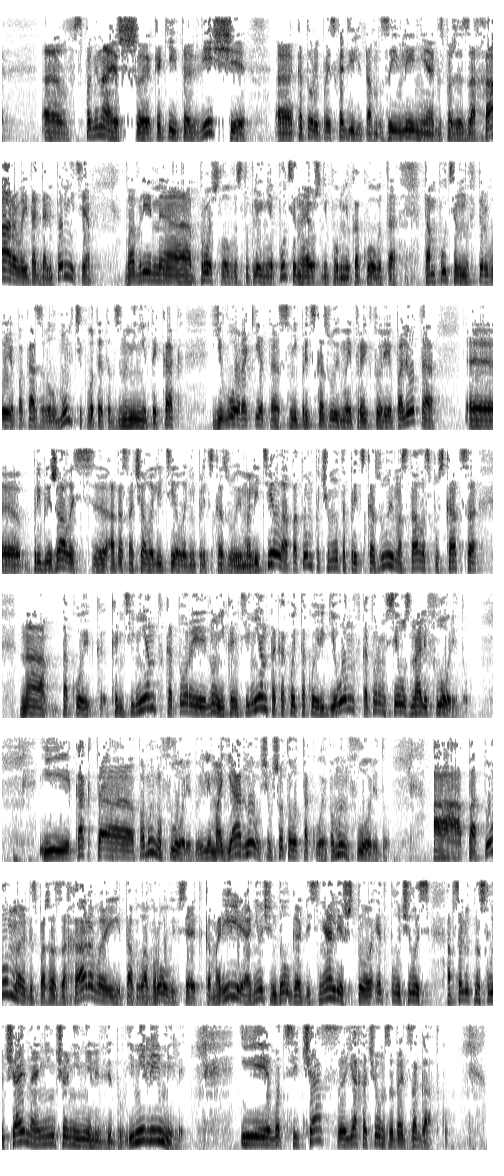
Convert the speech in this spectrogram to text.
э, вспоминаешь э, какие-то вещи, э, которые происходили, там, заявления госпожи Захаровой и так далее. Помните, во время прошлого выступления Путина, я уже не помню какого-то, там Путин впервые показывал мультик, вот этот знаменитый, как его ракета с непредсказуемой траекторией полета э, приближалась, э, она сначала летела непредсказуемо, летела, а потом почему-то предсказуемо стала спускаться на такой континент, который, ну не континент, а какой-то такой регион, в котором все узнали Флориду и как-то, по-моему, Флориду или Майя, ну, в общем, что-то вот такое, по-моему, Флориду. А потом э, госпожа Захарова и там Лавров и вся эта комарилия, они очень долго объясняли, что это получилось абсолютно случайно, они ничего не имели в виду. Имели, имели. И вот сейчас я хочу вам задать загадку.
